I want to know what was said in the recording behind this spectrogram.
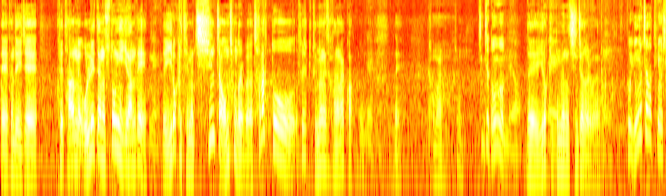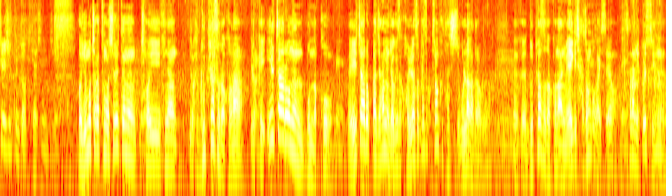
네, 근데 이제 그 다음에 올릴 때는 수동이긴 한데 네. 네, 이렇게 되면 진짜 엄청 넓어요. 차박도 솔직히 두 명이서 가능할 것 같고 네. 네, 정말 좀 진짜 너무 높네요. 네, 이렇게 네. 보면 진짜 넓어요. 네. 그럼 유모차 같은 경우 실으실 때는 어떻게 하시는지. 어, 유모차 같은 거 실을 때는 네. 저희 그냥 이렇게 눕혀서 넣거나 이렇게 일자로는 못 넣고 네. 네, 일자로까지 하면 여기서 걸려서 계속 트렁크 다시 올라가더라고요. 음. 네, 그 눕혀서 넣거나 아니면 애기 자전거가 있어요. 네. 사람이 끌 수 있는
